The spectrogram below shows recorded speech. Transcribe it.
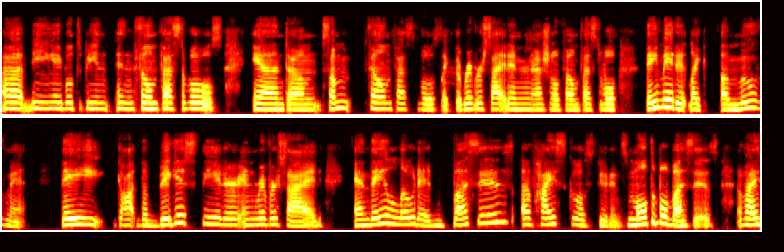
uh being able to be in, in film festivals. And um some film festivals like the Riverside International Film Festival they made it like a movement. They got the biggest theater in Riverside and they loaded buses of high school students multiple buses of high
